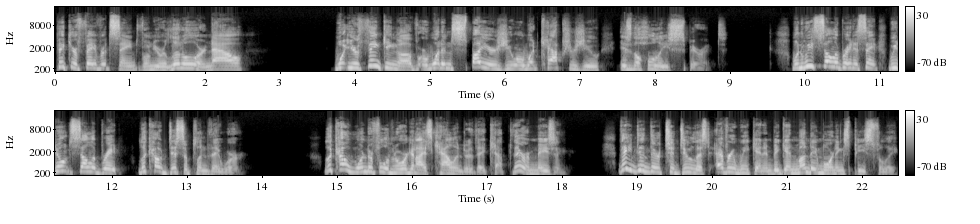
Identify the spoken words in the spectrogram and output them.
Pick your favorite saint when you were little or now. What you're thinking of or what inspires you or what captures you is the Holy Spirit. When we celebrate a saint, we don't celebrate, look how disciplined they were. Look how wonderful of an organized calendar they kept. They're amazing. They did their to do list every weekend and began Monday mornings peacefully.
